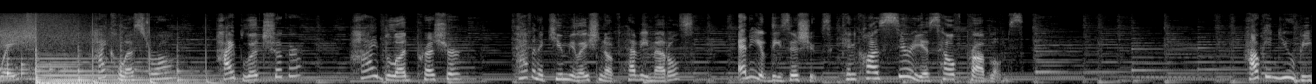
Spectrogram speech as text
weight? High cholesterol? High blood sugar? High blood pressure? Have an accumulation of heavy metals? Any of these issues can cause serious health problems. How can you be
